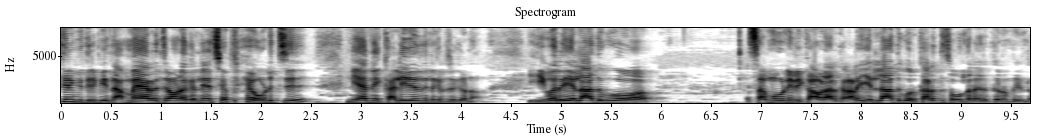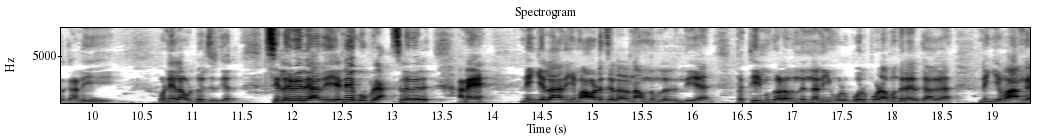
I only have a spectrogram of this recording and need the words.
திருப்பி திருப்பி இந்த அம்மையார் இருந்துச்சுன்னா உனக்கு நேரம் செப்பையை ஒடிச்சு நேர் நீ கழிதே நின்றுக்கிட்டு இருக்கணும். இவர் எல்லாத்துக்கும் சமூக நீதி காவலாக இருக்கிறனால எல்லாத்துக்கும் ஒரு கருத்து சுதந்திரம் இருக்கணும் அப்படின்றக்காண்டி உன்னையெல்லாம் விட்டு வச்சுருக்காரு. சில பேர் அது என்னையே கூப்பிட்றேன் சில பேர் அண்ணே நீங்களாம் நீங்கள் மாவட்ட செயலாளர் நவந்தமில் இருந்தீங்க. இப்போ திமுகவில் வந்து இன்னும் நீங்கள் உங்களுக்கு பொறுப்பு போடாமல் தானே இருக்காங்க. நீங்கள் வாங்க.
